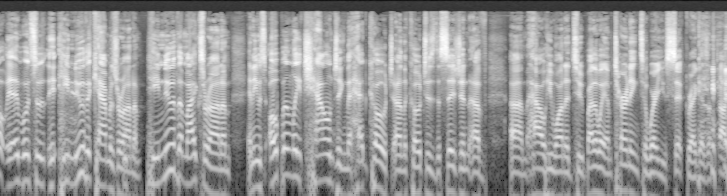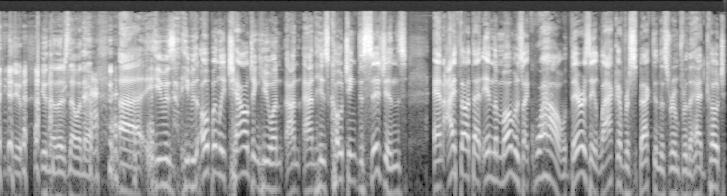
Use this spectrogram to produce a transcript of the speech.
Oh, it was. He knew the cameras were on him. He knew the mics were on him, and he was openly challenging the head coach on the coach's decision of um, how he wanted to. By the way, I'm turning to where you sit, Greg, as I'm talking to you, even though there's no one there. Uh, he was he was openly challenging Hue on, on on his coaching decisions, and I thought that in the moment was like, wow, there is a lack of respect in this room for the head coach.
